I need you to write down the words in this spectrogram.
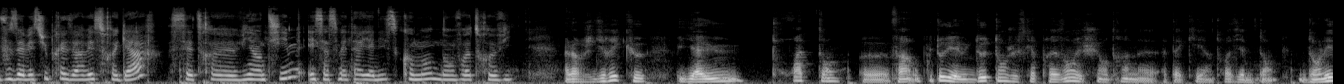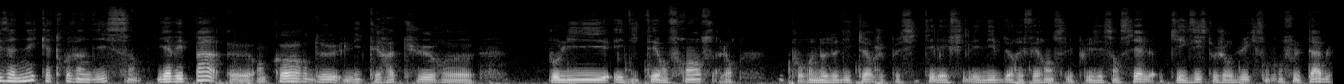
Vous avez su préserver ce regard, cette euh, vie intime, et ça se matérialise comment dans votre vie? Alors je dirais qu'il y a eu trois temps, euh, enfin ou plutôt il y a eu deux temps jusqu'à présent et je suis en train d'attaquer un troisième temps. Dans les années 90, il n'y avait pas euh, encore de littérature euh, polie éditée en France. Alors pour nos auditeurs, je peux citer les, livres de référence les plus essentiels qui existent aujourd'hui, qui sont consultables,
